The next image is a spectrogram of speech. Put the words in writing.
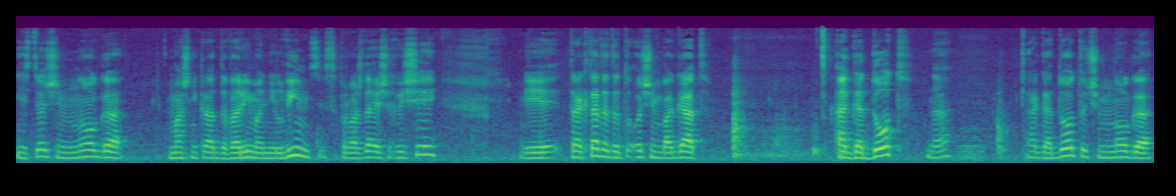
есть очень много Машникра Даварима Нилвим, сопровождающих вещей. И трактат этот очень богат Агадот, да, Агадот очень много,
